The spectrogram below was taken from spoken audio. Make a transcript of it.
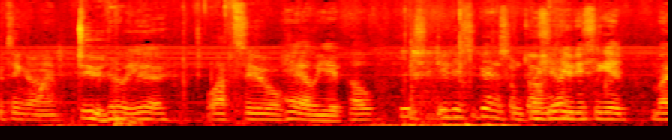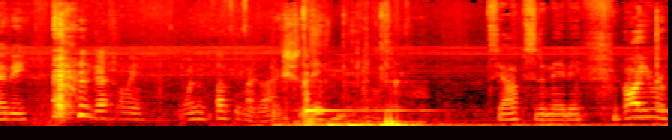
good thing going. Dude, hell yeah. We'll have to Hell yeah, Paul. We should do this again sometime. We should yeah? do this again, maybe. definitely. What the fuck did my life? Actually, it's the opposite of maybe. Oh, you record.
